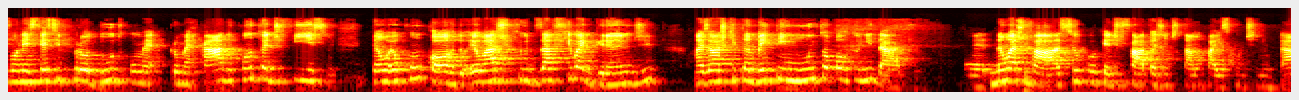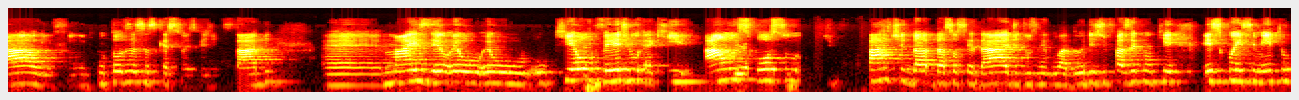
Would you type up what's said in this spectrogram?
fornecer esse produto para o mercado, quanto é difícil. Então, eu concordo. Eu acho que o desafio é grande, mas eu acho que também tem muita oportunidade. É, não é fácil, porque de fato a gente está no país continental, enfim, com todas essas questões que a gente sabe. É, mas eu, eu, eu, o que eu vejo é que há um esforço de parte da, da sociedade, dos reguladores, de fazer com que esse conhecimento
